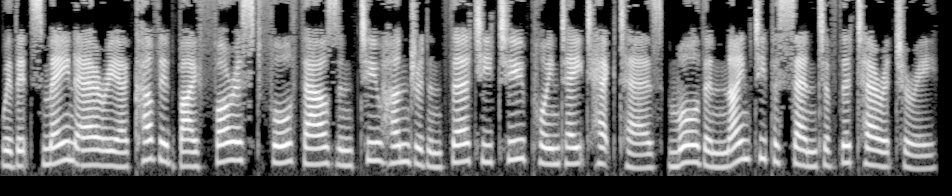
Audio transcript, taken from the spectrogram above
with its main area covered by forest 4,232.8 hectares more than 90% of the territory.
